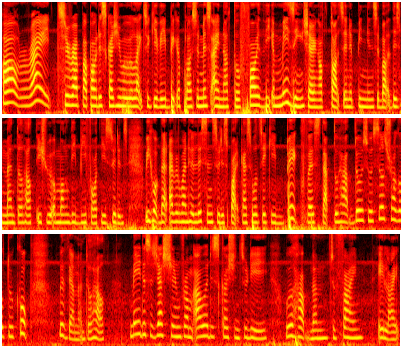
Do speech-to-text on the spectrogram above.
All right. To wrap up our discussion, we would like to give a big applause to Miss Aiennatul for the amazing sharing of thoughts and opinions about this mental health issue among the B40 students. We hope that everyone who listens to this podcast will take a big first step to help those who still struggle to cope with their mental health. May the suggestion from our discussion today will help them to find a light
